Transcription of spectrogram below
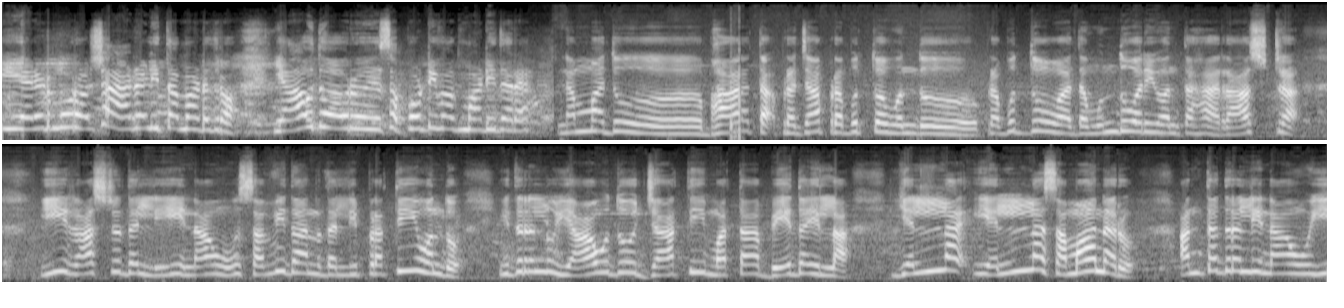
ಈ ಎರಡು, ಮೂರು ವರ್ಷ ಆಡಳಿತ ಮಾಡಿದ್ರು. ಯಾವುದು ಅವರು ಸಪೋರ್ಟಿವ್ ಆಗಿ ಮಾಡಿದ್ದಾರೆ? ನಮ್ಮದು ಭಾರತ ಪ್ರಜಾಪ್ರಭುತ್ವ ಒಂದು ಪ್ರಬುದ್ಧವಾದ ಮುಂದುವರಿಯುವಂತಹ ರಾಷ್ಟ್ರ. ಈ ರಾಷ್ಟ್ರದಲ್ಲಿ ನಾವು ಸಂವಿಧಾನದಲ್ಲಿ ಪ್ರತಿಯೊಂದು ಇದರಲ್ಲೂ ಯಾವುದು ಜಾತಿ, ಮತ, ಭೇದ ಇಲ್ಲ. ಎಲ್ಲ ಎಲ್ಲ ಸಮಾನರು. ಅಂಥದ್ರಲ್ಲಿ ನಾವು ಈ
